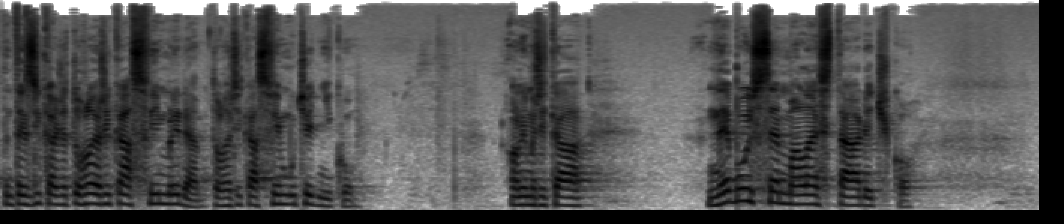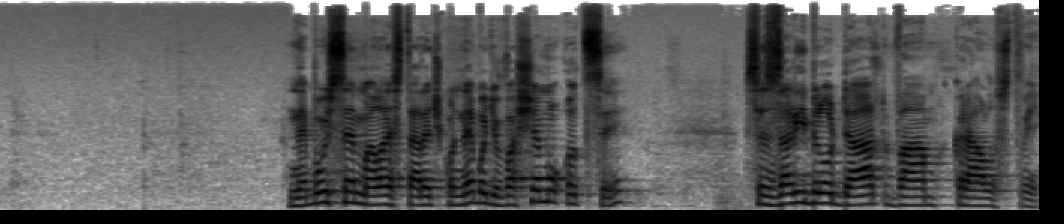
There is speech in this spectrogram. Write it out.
ten text říká, že tohle říká svým lidem, tohle říká svým učedníkům. A on jim říká, neboj se malé stádečko. Neboj se malé stádečko, neboť vašemu otci se zalíbilo dát vám království.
